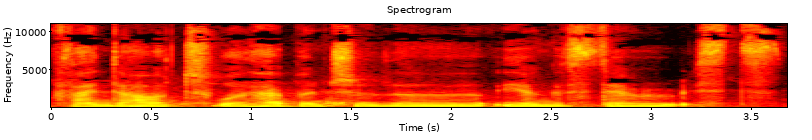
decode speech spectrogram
find out what happened to the youngest terrorists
